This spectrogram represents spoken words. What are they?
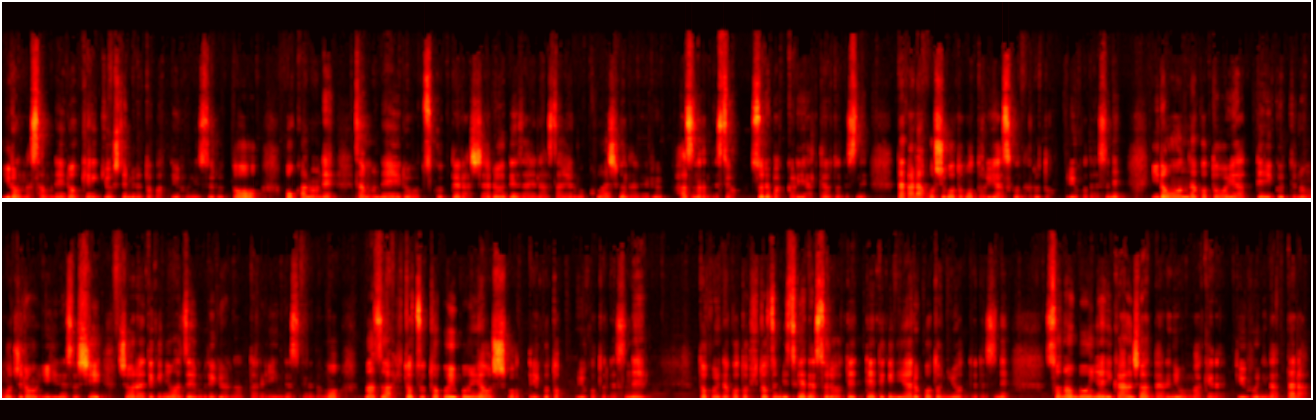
いろんなサムネイルを研究してみるとかっていう風にすると、他のね、サムネイルを作ってらっしゃるデザイナーさんよりも詳しくなれるはずなんですよ。そればっかりやってるとですね。だからお仕事も取りやすくなるるということですね。いろんなことをやっていくっていうのももちろんいいですし、将来的には全部できるようになったらいいんですけれども、まずは一つ得意分野を絞っていくということですね。得意なことを一つ見つけて、それを徹底的にやることによってですね、その分野に関しては誰にも負けないっていうふうになったら、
